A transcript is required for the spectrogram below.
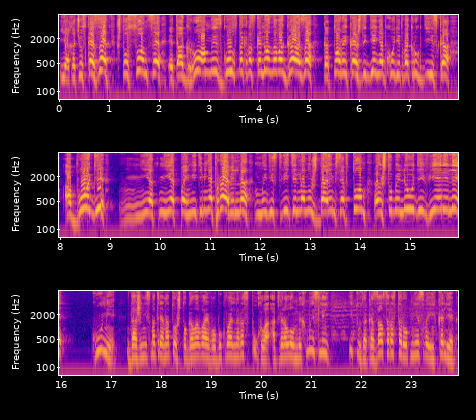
я хочу сказать, что Солнце – это огромный сгусток раскаленного газа, который каждый день обходит вокруг диска, а боги... Нет, нет, поймите меня правильно, мы действительно нуждаемся в том, чтобы люди верили... Куми, даже несмотря на то, что голова его буквально распухла от вероломных мыслей, и тут оказался расторопнее своих коллег.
